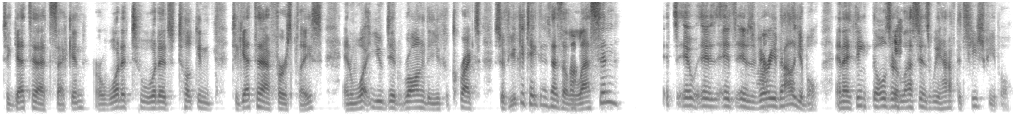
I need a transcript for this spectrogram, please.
to get to that second or what it what it taken to get to that first place and what you did wrong that you could correct. So if you could take this as a lesson, it's it, it, it is very valuable. And I think those are lessons we have to teach people.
